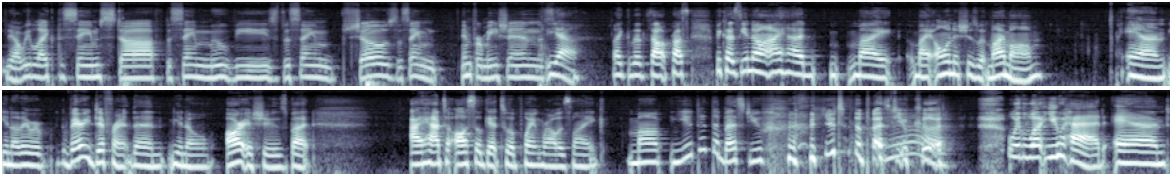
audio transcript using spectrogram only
Yeah, we like the same stuff, the same movies, the same shows, the same information. Yeah. Like the thought process because you know, I had my my own issues with my mom and you know they were very different than you know our issues but i had to also get to a point where i was like mom you did the best you you did the best yeah. you could with what you had and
